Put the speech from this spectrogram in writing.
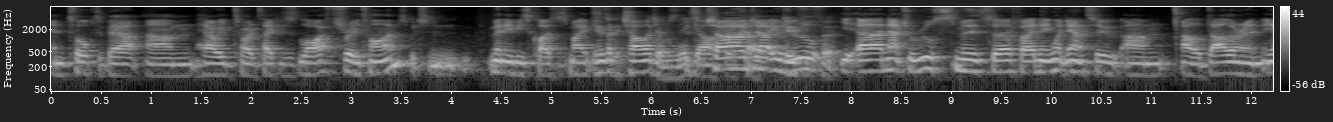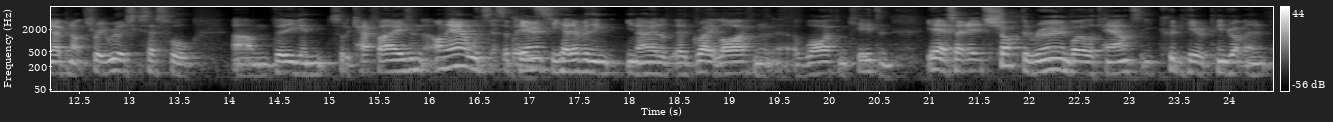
and talked about um, how he tried to take his life three times, which many of his closest mates. He was like a charger, wasn't he? He was a charger. He was a real, foot. yeah, uh, natural, real smooth surfer, and he went down to um, Ulladulla and he opened up three really successful um, vegan sort of cafes. And on the outwards Yes, appearance, please. he had everything. You know, had a, a great life and a, a wife and kids, and yeah, so it shocked the room by all accounts. You could hear a pin drop, and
